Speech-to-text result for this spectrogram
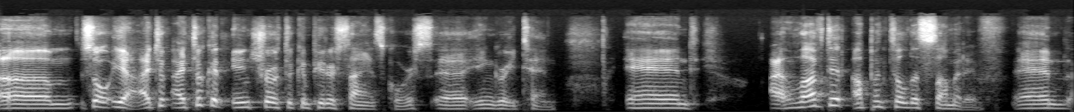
um so yeah i took i took an intro to computer science course uh, in grade 10 and I loved it up until the summative, and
